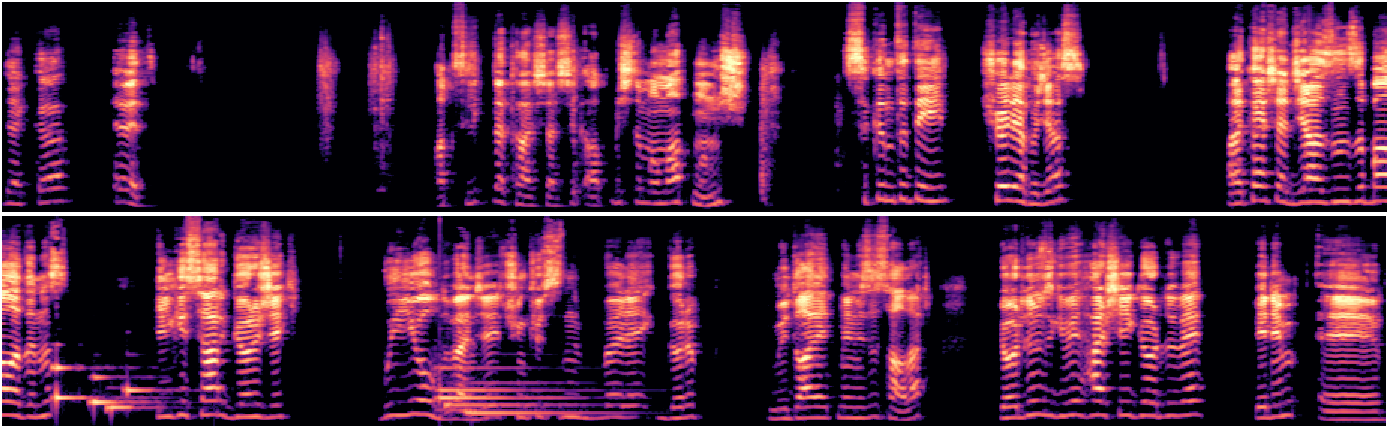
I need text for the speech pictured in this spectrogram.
Bir dakika. Evet. Aksilikle karşılaştık. Atmıştım ama atmamış. Sıkıntı değil. Şöyle yapacağız. Arkadaşlar cihazınızı bağladınız. Bilgisayar görecek. Bu iyi oldu bence. Çünkü sizin böyle görüp müdahale etmenizi sağlar. Gördüğünüz gibi her şeyi gördü ve benim eee,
